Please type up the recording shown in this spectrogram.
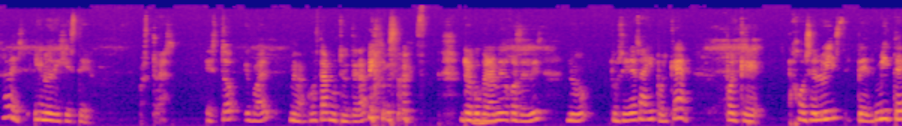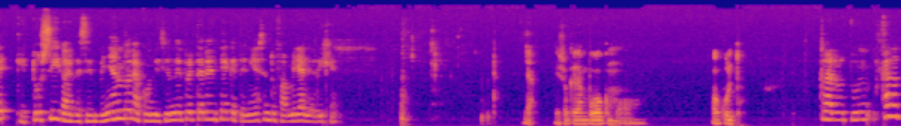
¿Sabes? Y no dijiste, ostras, esto igual me va a costar mucho en terapia, ¿sabes? Recuperarme de José Luis. No, tú sigues ahí. ¿Por qué? Porque José Luis permite que tú sigas desempeñando la condición de pertenencia que tenías en tu familia de origen. Ya. Eso queda un poco como oculto. Claro, tú, claro,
